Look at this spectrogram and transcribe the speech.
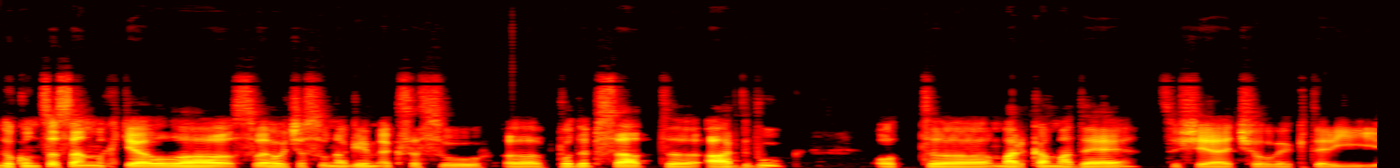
Dokonce jsem chtěl uh, svého času na Game Accessu podepsat artbook od Marka Made, což je člověk, který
